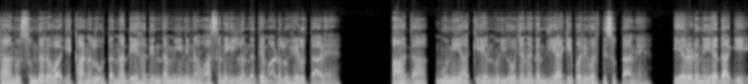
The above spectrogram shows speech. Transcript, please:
ತಾನು ಸುಂದರವಾಗಿ ಕಾಣಲು ತನ್ನ ದೇಹದಿಂದ ಮೀನಿನ ವಾಸನೆ ಇಲ್ಲಂದತೆ ಮಾಡಲು ಹೇಳುತ್ತಾಳೆ. ಆಗ ಮುನಿ ಆಕೆಯನ್ನು ಯೋಜನಗಂಧಿಯಾಗಿ ಪರಿವರ್ತಿಸುತ್ತಾನೆ. ಎರಡನೆಯದಾಗಿ,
